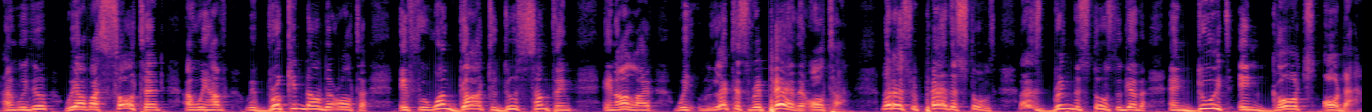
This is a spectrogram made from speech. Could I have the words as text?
And we do we have assaulted and we have we've broken down the altar. If we want God to do something in our life, we let us repair the altar. Let us repair the stones. Let us bring the stones together and do it in God's order.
